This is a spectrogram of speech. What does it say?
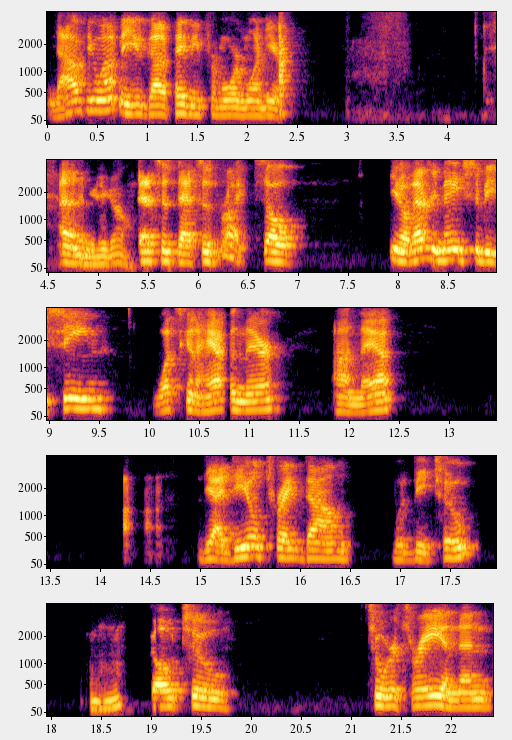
Now, if you want me, you've got to pay me for more than one year. And there you go. That's it. That's his right. So, you know, that remains to be seen what's going to happen there on that the ideal trade down would be 2 mm-hmm. go to two or three, and then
